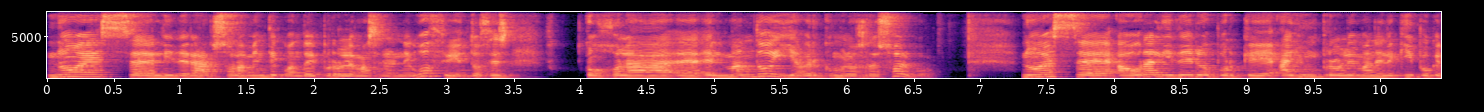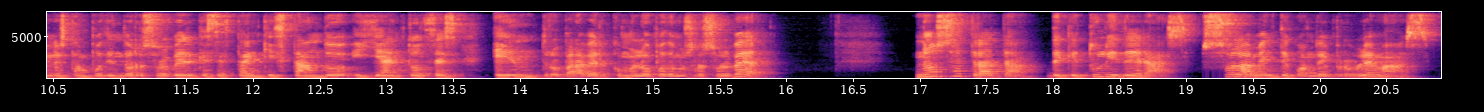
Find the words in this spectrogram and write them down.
No es eh, liderar solamente cuando hay problemas en el negocio y entonces cojo eh, el mando y a ver cómo los resuelvo. No es eh, ahora lidero porque hay un problema en el equipo que no están pudiendo resolver, que se está enquistando y ya entonces entro para ver cómo lo podemos resolver. No se trata de que tú lideras solamente cuando hay problemas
